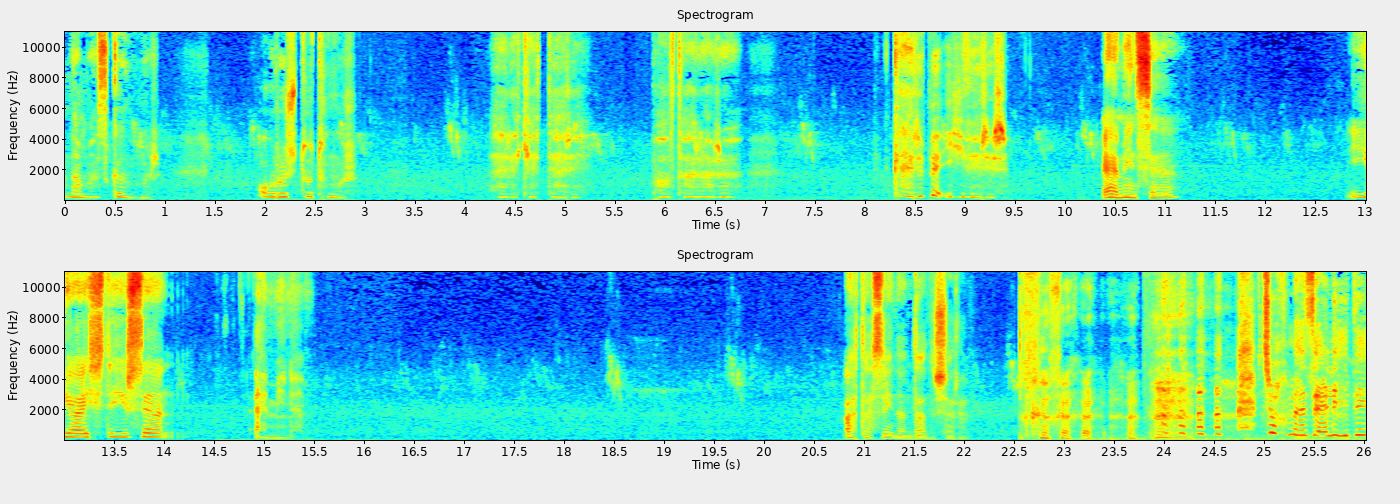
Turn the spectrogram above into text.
Namaz qılmır. Oruç tutmur. Hərəkətləri, paltarları qəribə iyi verir. Əminsən? Ya istəyirsən Əminəm. atası ilə danışaram. Çox məzəli idi.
